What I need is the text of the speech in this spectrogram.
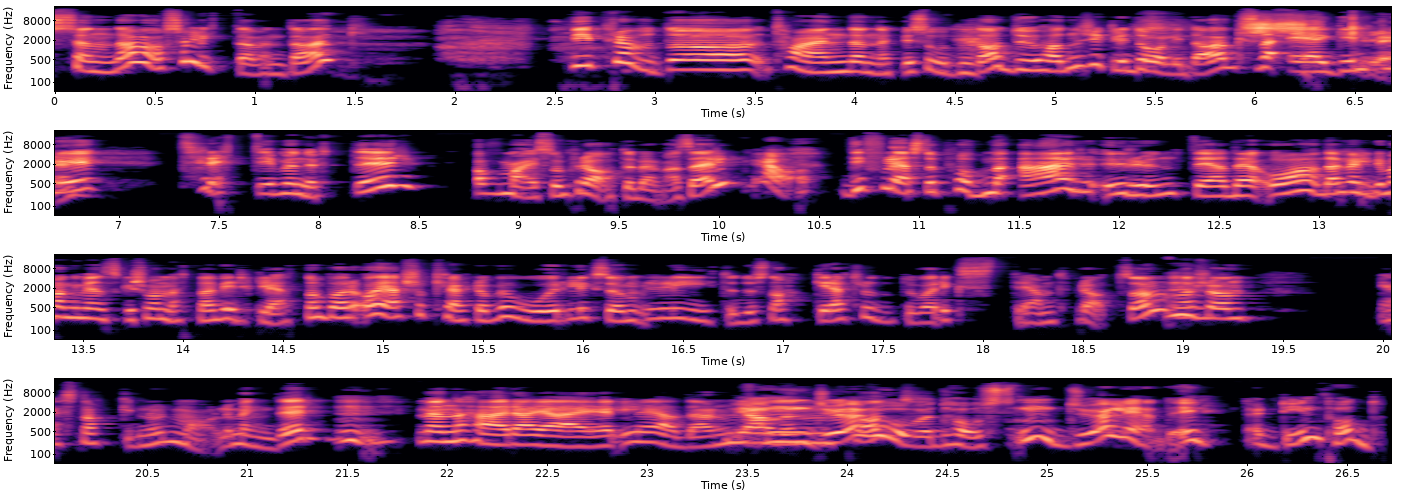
søndag var også litt av en dag. Vi prøvde å ta inn denne episoden da. Du hadde en skikkelig dårlig dag, så det er egentlig 30 minutter av meg som prater med meg selv. Ja. De fleste poddene er rundt det, det òg. Det er veldig mange mennesker som har møtt meg i virkeligheten og bare 'Å, jeg er sjokkert over hvor liksom, lite du snakker'. Jeg trodde du var ekstremt pratsom. Mm. det er sånn Jeg snakker normale mengder, Mm. men her er jeg lederen ja, men du er hovedhosten. Du er leder. Det er din pod.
